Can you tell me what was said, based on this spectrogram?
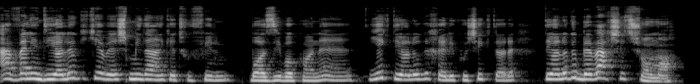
اولین دیالوگی که بهش میدن که تو فیلم بازی بکنه یک دیالوگ خیلی کوچیک داره. دیالوگ ببخشید شما.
